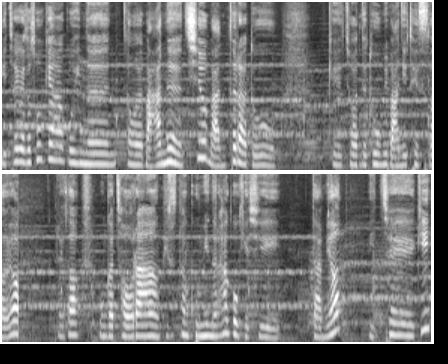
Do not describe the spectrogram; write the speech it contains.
이 책에서 소개하고 있는 정말 많은 치유 만트라도 이렇게 저한테 도움이 많이 됐어요. 그래서 뭔가 저랑 비슷한 고민을 하고 계시다면 이 책이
